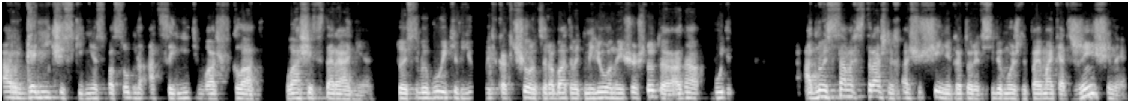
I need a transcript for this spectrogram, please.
органически не способна оценить ваш вклад, ваши старания. То есть вы будете въебать как черт, зарабатывать миллионы, еще что-то, она будет одно из самых страшных ощущений, которые к себе можно поймать от женщины,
